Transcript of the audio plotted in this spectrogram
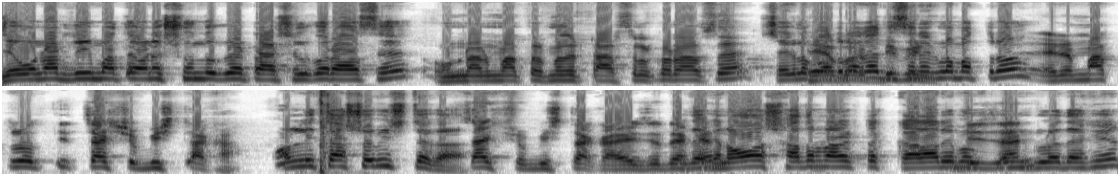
যে ওনার দুই মাথায় অনেক সুন্দর করে টার্সেল করা আছে। ওনার মাথার মধ্যে টার্সেল করা আছে। সেগুলো কত টাকা এগুলো মাত্র? এটা মাত্র চারশো বিশ টাকা। অনলি চারশো বিশ টাকা। চারশো বিশ টাকা এই যে দেখেন। অসাধারণ আরেকটা কালার এবং Design। প্রিন্টগুলো দেখেন।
